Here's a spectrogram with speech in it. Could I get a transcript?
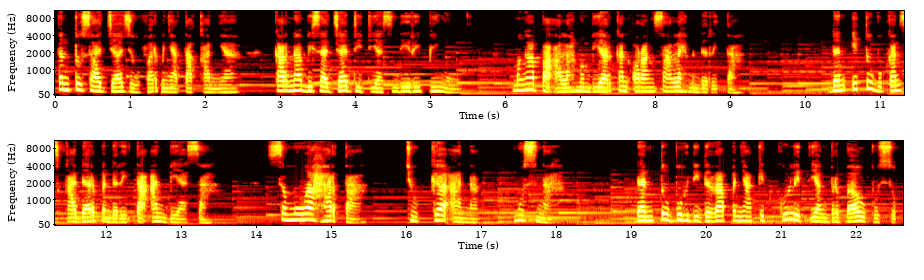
Tentu saja Zufar menyatakannya karena bisa jadi dia sendiri bingung mengapa Allah membiarkan orang saleh menderita. Dan itu bukan sekadar penderitaan biasa. Semua harta, juga anak, musnah. Dan tubuh didera penyakit kulit yang berbau busuk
